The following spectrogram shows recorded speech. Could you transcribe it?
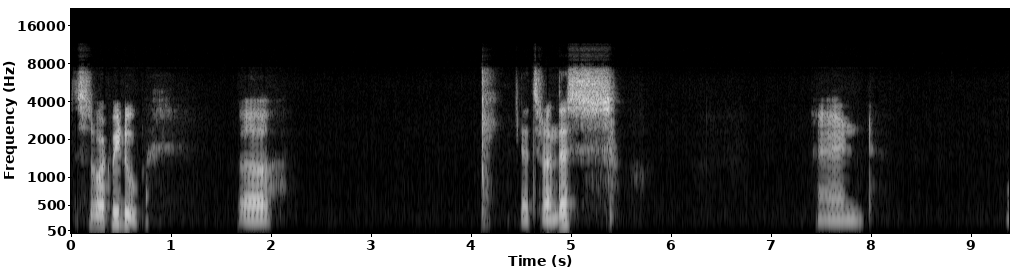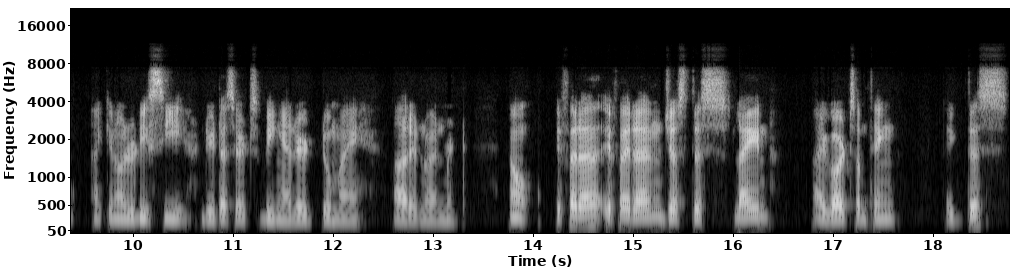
this is what we do. Uh, let's run this and I can already see data sets being added to my R environment. Now, if I run, if I run just this line, I got something like this.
